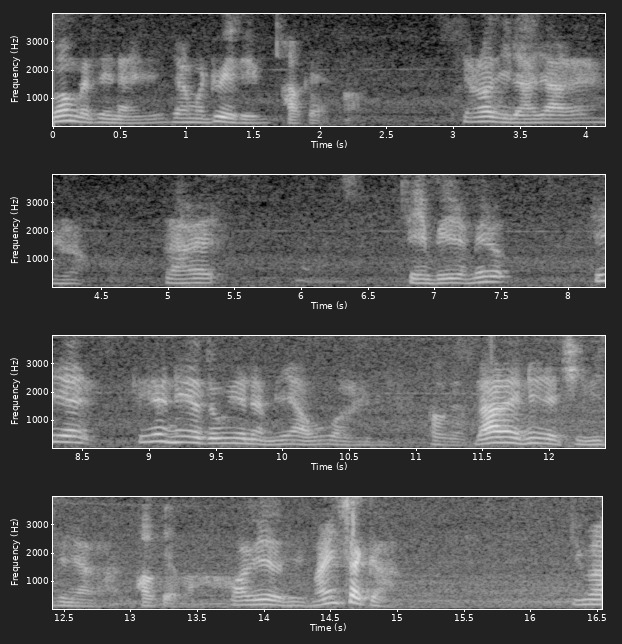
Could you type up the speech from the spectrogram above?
ဘယ်မှမစင်နိုင်ဘူးကျွန်တော်မတွေ့သေးဘူးဟုတ်ကဲ့ဟုတ်ကျွန်တော်ဒီလာကြတယ်ဒီလိုဒါနဲ့တင်ပြီးတယ်မင်းတို့ဒီရက်ဒီရက်နေ့ရက်သုံးရက်နဲ့မရဘူးပါလေဟုတ်ကဲ့လာတဲ့နေ့နဲ့ချီပြီးစင်ရတာဟုတ်ကဲ့ပါဘာဖြစ်လဲဒီ mindset ကဒီမှာ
